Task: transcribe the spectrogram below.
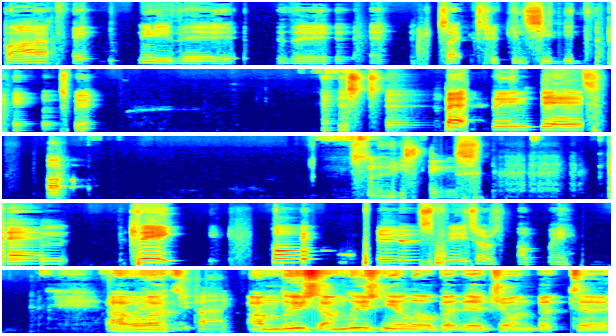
bad. The the six who conceded the penalty. It's a bit brain dead. But some of these things. Um, Craig, talk through Fraser's love me. Oh, well, I'm losing. I'm losing you a little bit there, John. But uh,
